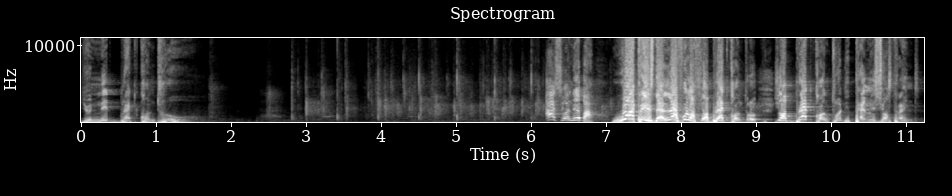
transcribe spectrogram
you need breath control. Ask your neighbor, What is the level of your breath control? Your breath control determines your strength.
